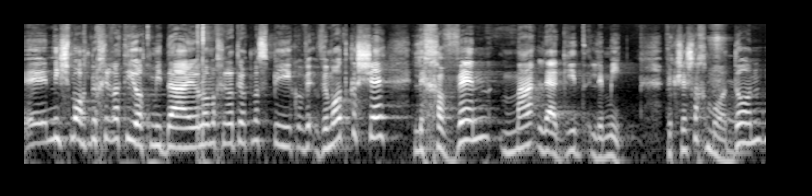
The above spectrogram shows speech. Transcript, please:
אה, נשמעות מכירתיות מדי, או לא מכירתיות מספיק, ו- ומאוד קשה לכוון מה להגיד למי. וכשיש לך מועדון,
